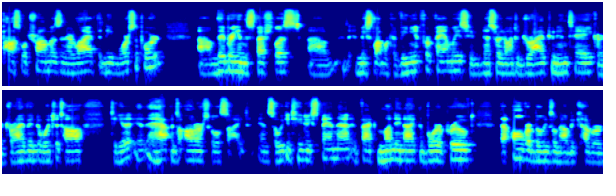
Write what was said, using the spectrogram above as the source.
possible traumas in their life that need more support. Um, they bring in the specialists. Um, it makes it a lot more convenient for families who necessarily don't have to drive to an intake or drive into Wichita to get it. It happens on our school site. And so we continue to expand that. In fact, Monday night, the board approved that all of our buildings will now be covered.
